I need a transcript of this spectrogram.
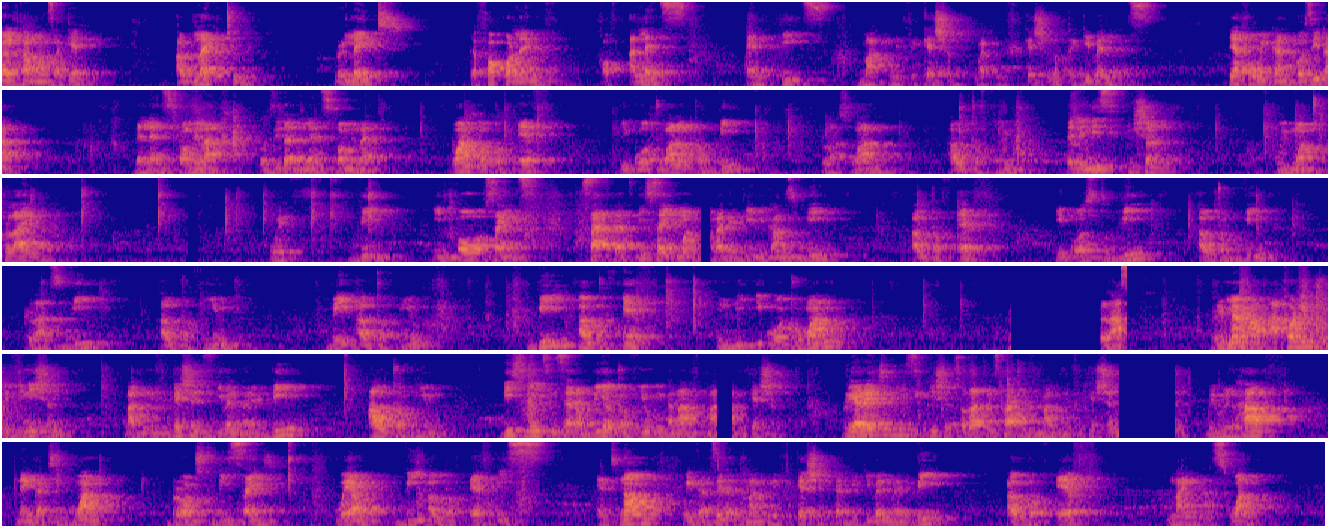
Welcome once again. I would like to relate the focal length of a lens and its magnification, magnification of the given lens. Therefore, we can consider the lens formula. Consider the lens formula. 1 out of f equal to 1 out of v plus 1 out of u. Then in this equation, we multiply with all sides such that this side multiplied by v becomes v out of f equals to v out of v plus v out of u. v out of u. v out of f will be equal to 1 plus, remember according to definition, magnification is given by v out of u. This means instead of v out of u, we can have magnification. Rearranging this equation so that we start with magnification, we will have negative 1 brought to this side where v out of f is. And now we can say that magnification can be given by v out of f minus 1.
